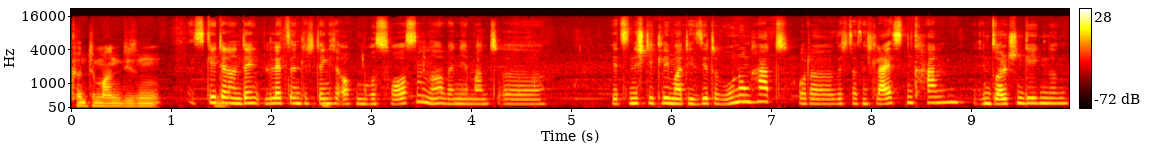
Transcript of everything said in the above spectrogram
könnte man diesen Es geht ja dann denk, letztendlich, denke ich, auch um Ressourcen. Ne? Wenn jemand äh, jetzt nicht die klimatisierte Wohnung hat oder sich das nicht leisten kann in solchen Gegenden,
